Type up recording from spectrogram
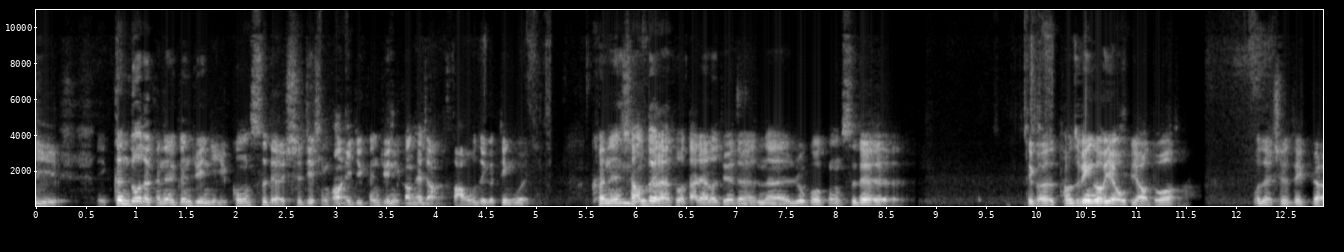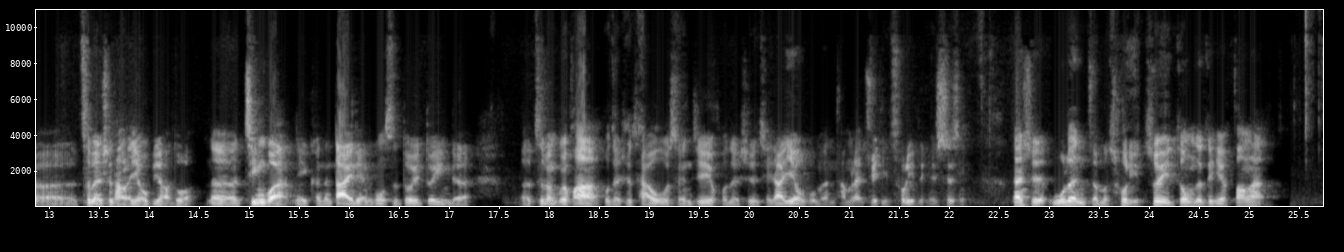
你更多的可能根据你公司的实际情况，以及根据你刚才讲的法务这个定位，可能相对来说大家都觉得，那如果公司的这个投资并购业务比较多。或者是这个资本市场的业务比较多，那尽管你可能大一点的公司都有对应的，呃，资本规划或者是财务审计或者是其他业务部门，他们来具体处理这些事情。但是无论怎么处理，最终的这些方案，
